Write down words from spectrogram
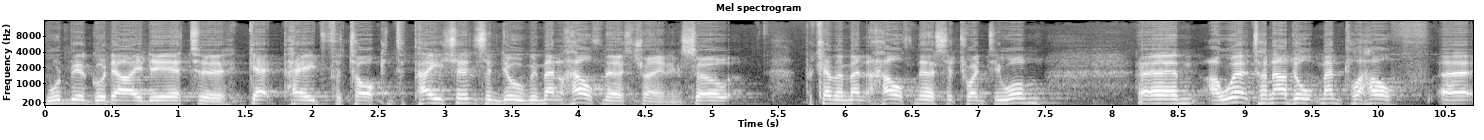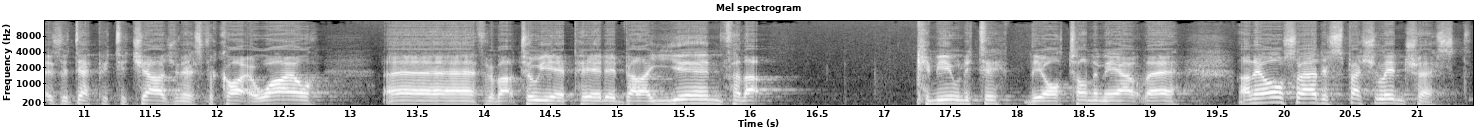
would be a good idea to get paid for talking to patients and doing my mental health nurse training. So I became a mental health nurse at 21. Um, I worked on adult mental health uh, as a deputy charge nurse for quite a while, uh, for about two year period, but I yearned for that community, the autonomy out there. And I also had a special interest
